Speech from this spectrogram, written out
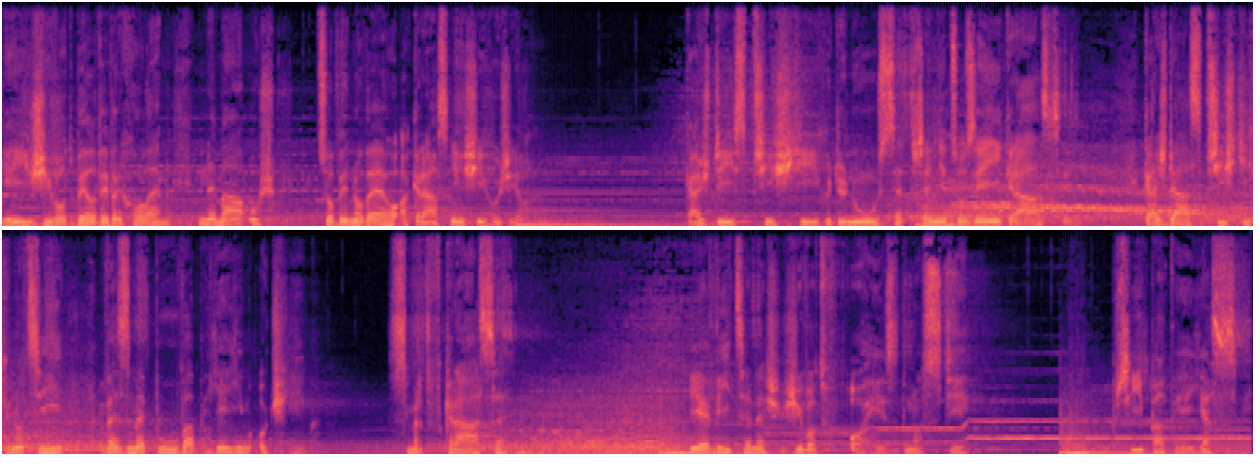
Její život byl vyvrcholen, nemá už co by nového a krásnějšího žila. Každý z příštích dnů setře něco z její krásy. Každá z příštích nocí vezme půvab jejím očím. Smrt v kráse je více než život v ohyzdnosti. Případ je jasný.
